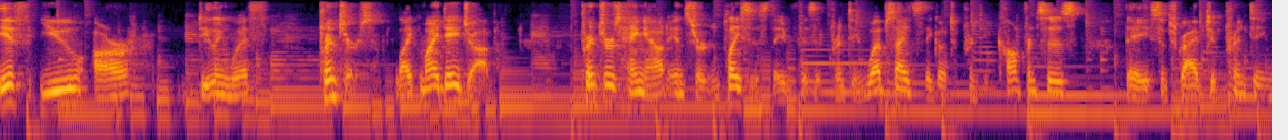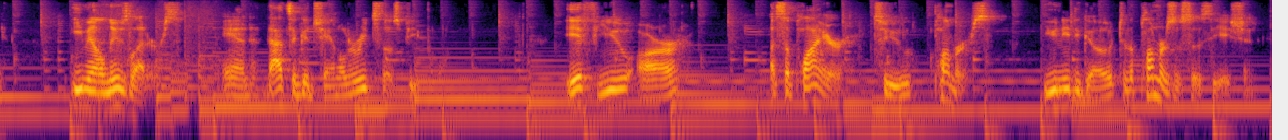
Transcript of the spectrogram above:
if you are dealing with printers, like my day job, printers hang out in certain places. They visit printing websites, they go to printing conferences, they subscribe to printing email newsletters, and that's a good channel to reach those people. If you are a supplier to plumbers, you need to go to the Plumbers Association.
